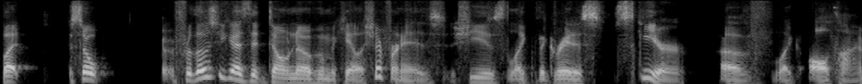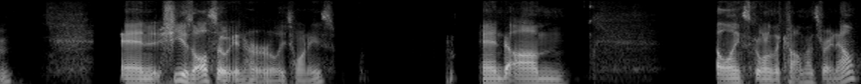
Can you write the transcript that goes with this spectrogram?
But so for those of you guys that don't know who mikaela Shiffrin is, she is like the greatest skier of like all time, and she is also in her early twenties. And um, a link's going to the comments right now.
